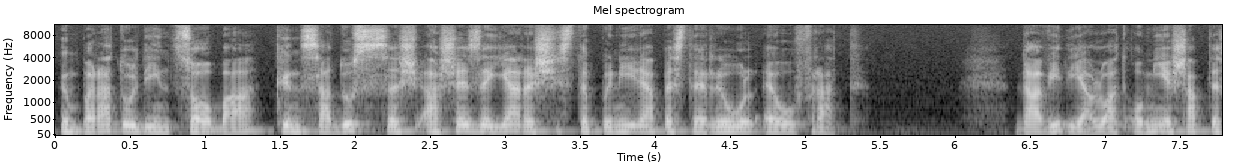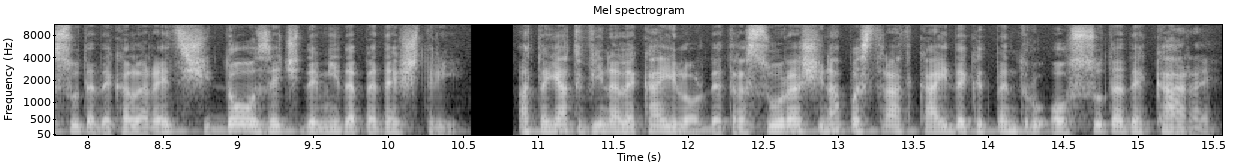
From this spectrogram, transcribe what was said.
împăratul din Țoba, când s-a dus să-și așeze iarăși stăpânirea peste râul Eufrat. David i-a luat 1700 de călăreți și 20.000 de pedeștri. A tăiat vinele cailor de trăsură și n-a păstrat cai decât pentru 100 de care.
